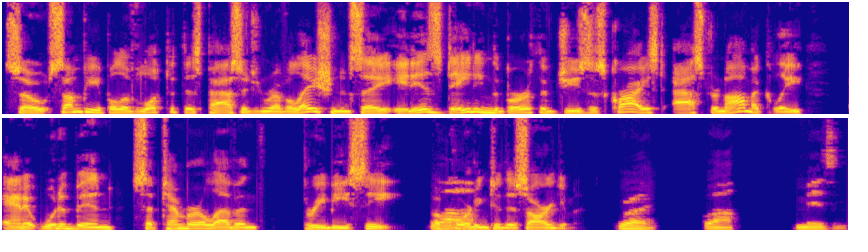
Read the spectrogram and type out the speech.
So some people have looked at this passage in Revelation and say it is dating the birth of Jesus Christ astronomically, and it would have been September 11th, 3 BC, Wow. according to this argument. Right. Wow. Amazing.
